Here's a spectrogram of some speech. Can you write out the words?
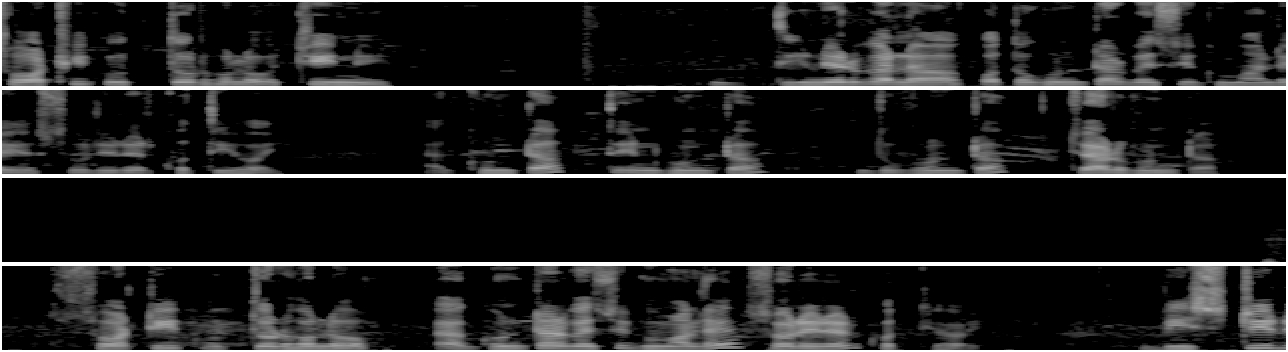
সঠিক উত্তর হলো চিনি। দিনের বেলা কত ঘণ্টার বেশি ঘুমালে শরীরের ক্ষতি হয়? এক ঘণ্টা, তিন ঘণ্টা, দু ঘণ্টা চার ঘণ্টা। সঠিক উত্তর হলো, এক ঘণ্টার বেশি ঘুমালে শরীরের ক্ষতি হয়। বৃষ্টির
